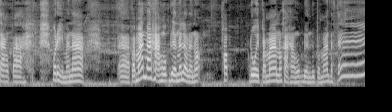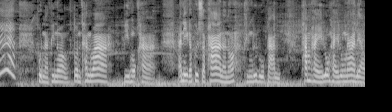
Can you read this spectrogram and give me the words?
สร้างปลาบ่ได้มาหน้าอ่าประมาณว่าหาหกเดือนไม่แล้วแหละเนาะเพราะโดยประมาณเนาะค่ะหาหกเดือนโดยประมาณตั้งแต่พุ่นนะพี่น้องต้นท่านว่าปีหกหาอันนี้ก็พฤษภาแล้วเนาะถึงฤดูกาลทำให้ลงไห้ลงหน้าแล้ว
